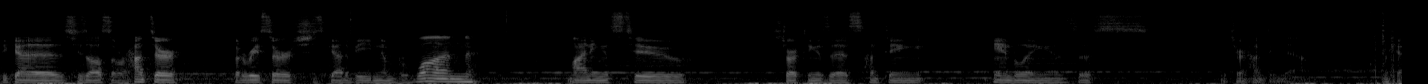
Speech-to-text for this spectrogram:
because she's also our hunter. But research has got to be number one. Mining is two. Starting is this. Hunting, handling is this. We'll turn hunting down. Okay.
